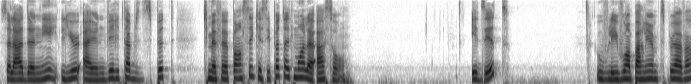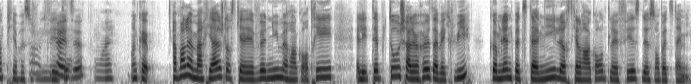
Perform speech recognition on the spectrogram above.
Cela a donné lieu à une véritable dispute qui me fait penser que c'est peut-être moi le asshole. Edith, ou voulez-vous en parler un petit peu avant, puis après ça, je vous Dis-le, Edith? Edith. Ouais. OK. Avant le mariage, lorsqu'elle est venue me rencontrer, elle était plutôt chaleureuse avec lui, comme l'est une petite amie lorsqu'elle rencontre le fils de son petit ami.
